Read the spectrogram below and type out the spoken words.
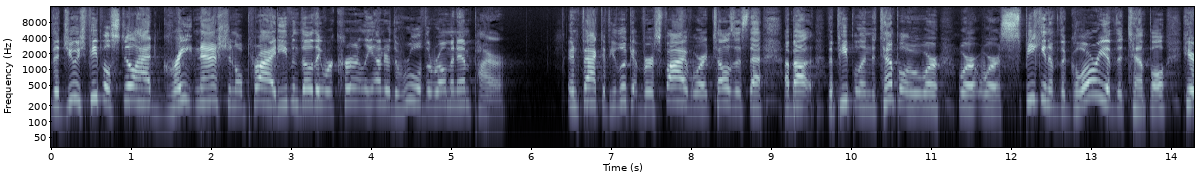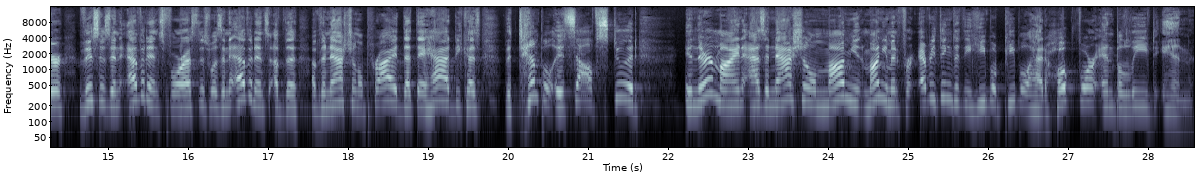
the Jewish people still had great national pride, even though they were currently under the rule of the Roman Empire. In fact, if you look at verse 5, where it tells us that about the people in the temple who were, were, were speaking of the glory of the temple, here, this is an evidence for us. This was an evidence of the, of the national pride that they had because the temple itself stood in their mind as a national monument for everything that the Hebrew people had hoped for and believed in.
